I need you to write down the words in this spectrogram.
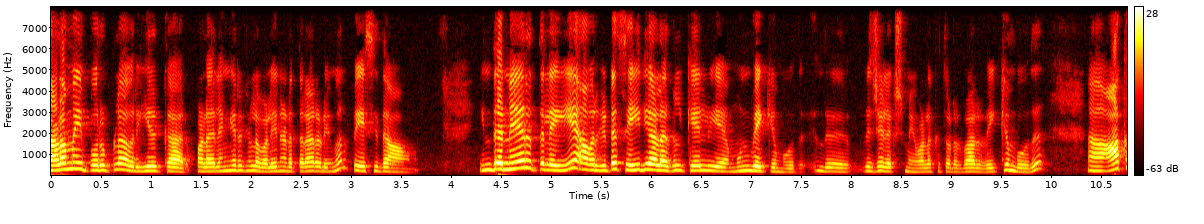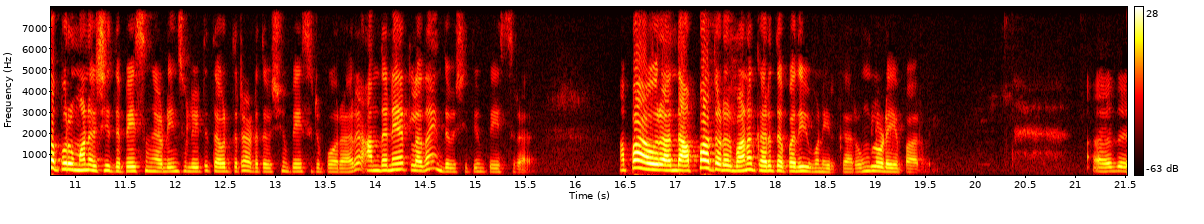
தலைமை பொறுப்புல அவர் இருக்கார். பல இளைஞர்களை வழிநடத்துறார் அப்படிங்கும்போது பேசிதான் ஆகணும். இந்த நேரத்திலேயே அவர்கிட்ட செய்தியாளர்கள் கேள்வியை முன்வைக்கும் போது இந்த விஜயலட்சுமி வழக்கு தொடர்பாக வைக்கும்போது ஆக்கப்பூர்வமான விஷயத்தை பேசுங்க அப்படின்னு சொல்லிட்டு தவிர்த்துட்டு அடுத்த விஷயம் பேசிட்டு போறாரு. அந்த நேரத்துல தான் இந்த விஷயத்தையும் பேசுறாரு. அப்பா அவர் அந்த அப்பா தொடர்பான கருத்தை பதிவு பண்ணியிருக்காரு உங்களுடைய பார்வை? அதாவது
